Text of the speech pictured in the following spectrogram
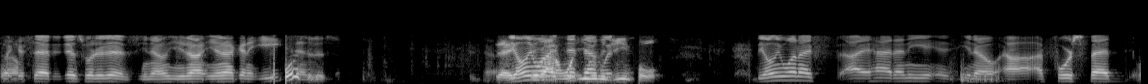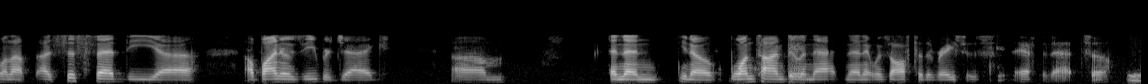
So, like I said, it is what it is. You know, you're not you're not going to eat. of course and it is. The only one I I want did you that in the with- gene pool. The only one I f- I had any you know uh, I force fed well not I assist fed the uh albino zebra jag, um, and then you know one time doing that and then it was off to the races after that. So. Hmm.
